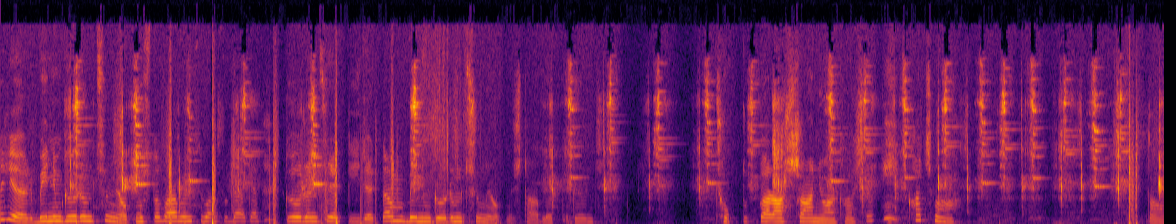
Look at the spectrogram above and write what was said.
Hayır benim görüntüm yok. Mustafa abim Sivas'ta derken görüntü ekleyecekti ama benim görüntüm yokmuş tablette görüntü. Çokluklar aşağı iniyor arkadaşlar. Hii, kaçma. Tamam.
